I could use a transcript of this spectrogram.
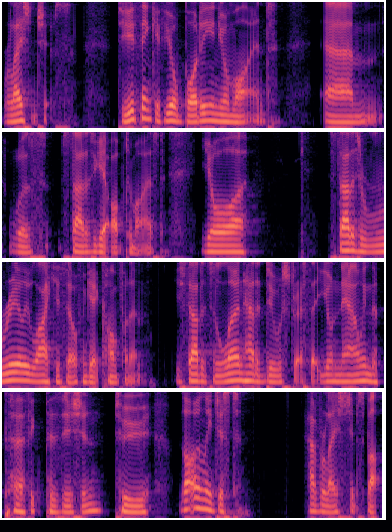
relationships. Do you think if your body and your mind um, was started to get optimized, your started to really like yourself and get confident. You started to learn how to deal with stress, that you're now in the perfect position to not only just have relationships, but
